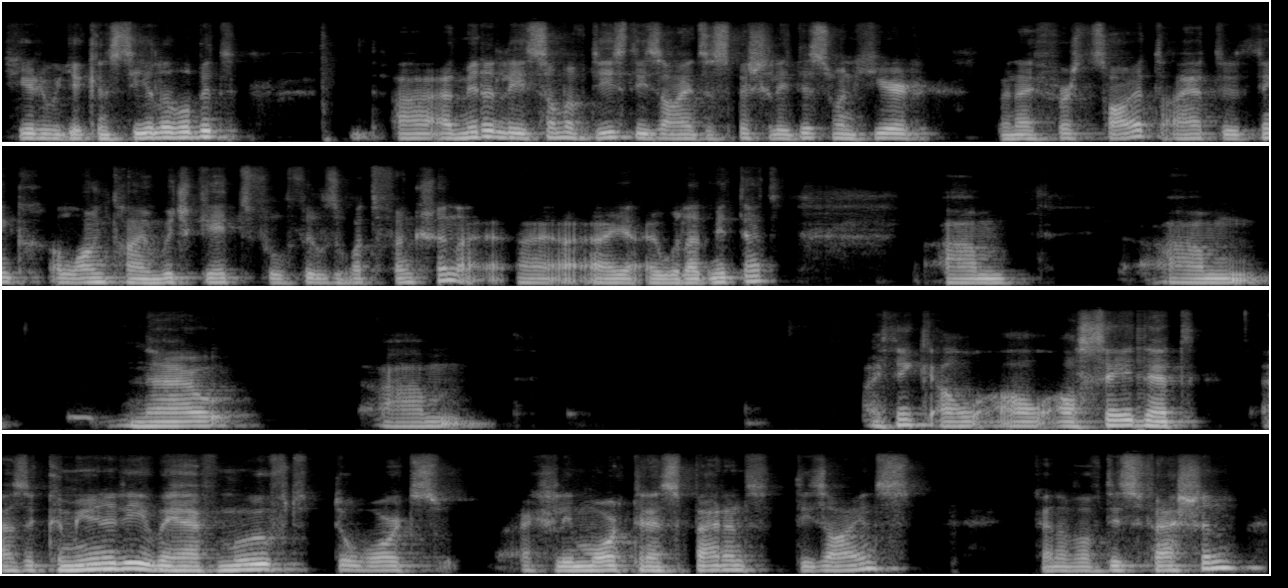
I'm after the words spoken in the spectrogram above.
here you can see a little bit. Uh, admittedly, some of these designs, especially this one here, when I first saw it, I had to think a long time which gate fulfills what function. I, I, I will admit that. Um, um, now, um, I think I'll, I'll, I'll say that as a community, we have moved towards actually more transparent designs, kind of of this fashion,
